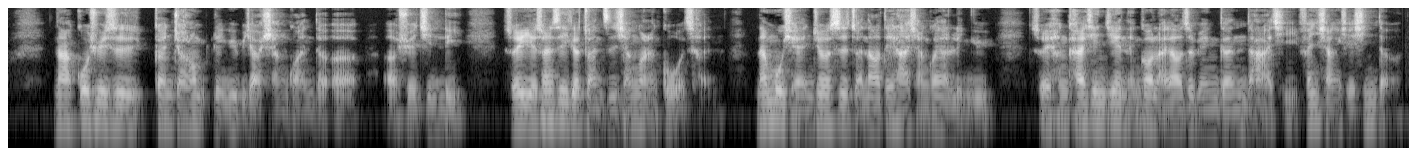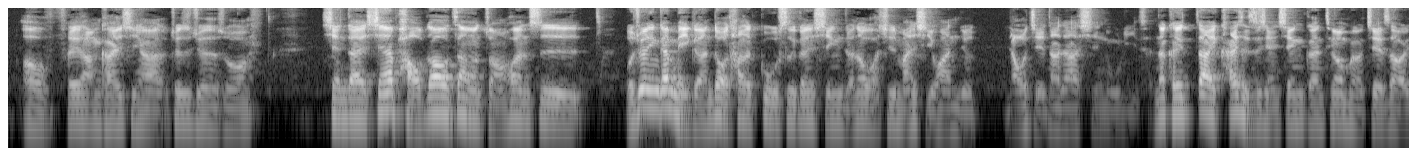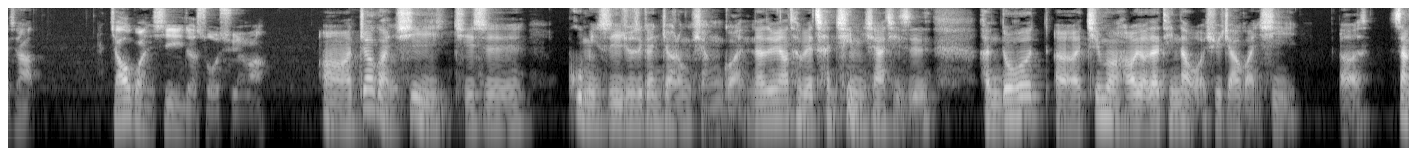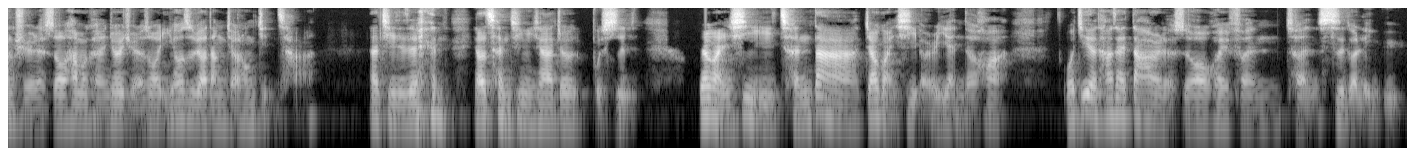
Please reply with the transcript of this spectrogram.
那过去是跟交通领域比较相关的呃呃学经历，所以也算是一个转职相关的过程。那目前就是转到 data 相关的领域，所以很开心今天能够来到这边跟大家一起分享一些心得。哦，非常开心啊！就是觉得说，现在现在跑道这样的转换是，我觉得应该每个人都有他的故事跟心得。那我其实蛮喜欢有。了解大家心路历程，那可以在开始之前先跟听众朋友介绍一下交管系的所学吗？啊、交管系其实顾名思义就是跟交通相关。那这边要特别澄清一下，其实很多呃亲朋好友在听到我去交管系呃上学的时候，他们可能就会觉得说，以后是不是要当交通警察？那其实这边 要澄清一下，就不是。交管系以成大交管系而言的话。我记得他在大二的时候会分成四个领域，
